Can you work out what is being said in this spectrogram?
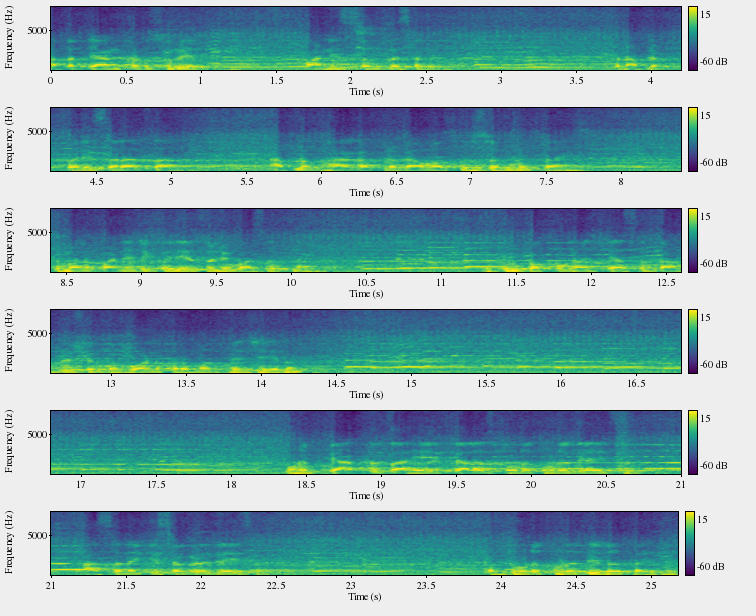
आता टँकर सुरू आहेत. पाणीच संपलं सगळं. पण आपल्या परिसराचा आपला भाग आपलं गाव असून समृद्ध आहे. तुम्हाला पाण्याची कधीच तुम्ही भासत नाही. कृपा कोणाची असेल तर आंबेश्वर भगवान परमात्म्याची आहे ना? म्हणून त्यातच आहे त्यालाच थोडं थोडं द्यायचं. असं नाही की सगळं द्यायचं. पण थोडं थोडं दिलं पाहिजे.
